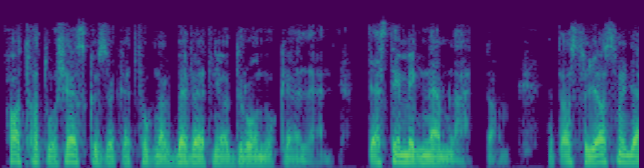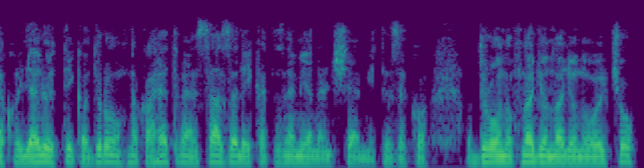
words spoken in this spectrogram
hathatós eszközöket fognak bevetni a drónok ellen. De ezt én még nem láttam. Hát azt, hogy azt mondják, hogy lelőtték a drónoknak a 70%-át, ez nem jelent semmit. Ezek a, a drónok nagyon-nagyon olcsók,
